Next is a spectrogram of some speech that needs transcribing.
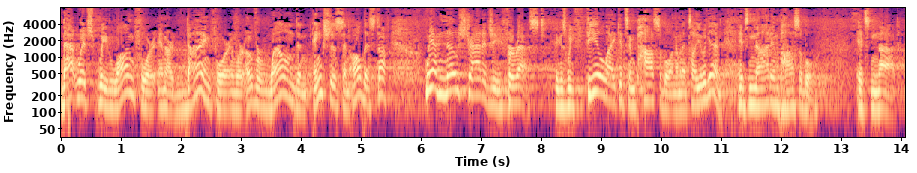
that which we long for and are dying for, and we're overwhelmed and anxious and all this stuff, we have no strategy for rest because we feel like it's impossible. And I'm going to tell you again, it's not impossible. It's not.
